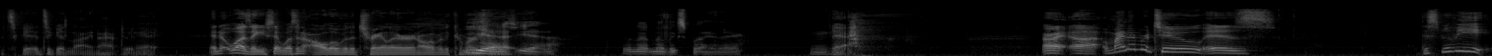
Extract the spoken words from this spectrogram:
it's a good. It's a good line. I have to admit. And it was like you said, wasn't it all over the trailer and all over the commercials? Yeah, yeah. No, no big spoiler there. Yeah. All right. Uh, my number two is this movie.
